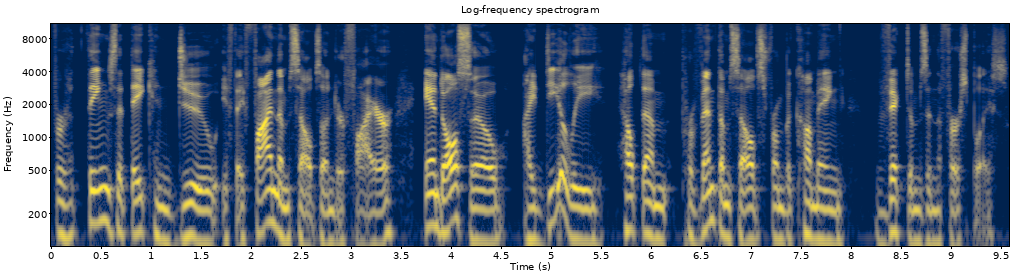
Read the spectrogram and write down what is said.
for things that they can do if they find themselves under fire, and also, ideally, help them prevent themselves from becoming victims in the first place.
